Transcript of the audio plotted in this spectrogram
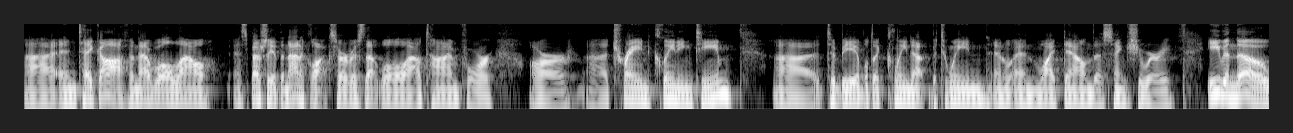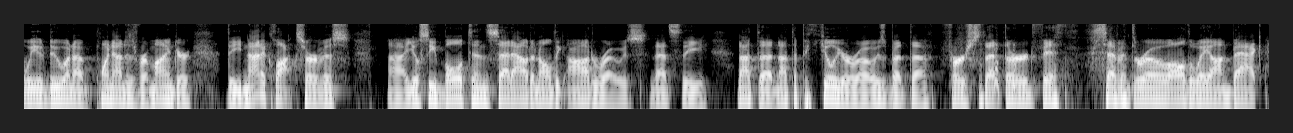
uh, and take off, and that will allow, especially at the nine o'clock service, that will allow time for our uh, trained cleaning team uh, to be able to clean up between and, and wipe down the sanctuary. Even though we do want to point out as a reminder, the nine o'clock service uh, you'll see bulletins set out in all the odd rows. That's the not the not the peculiar rows, but the first, that third, fifth, seventh row, all the way on back.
